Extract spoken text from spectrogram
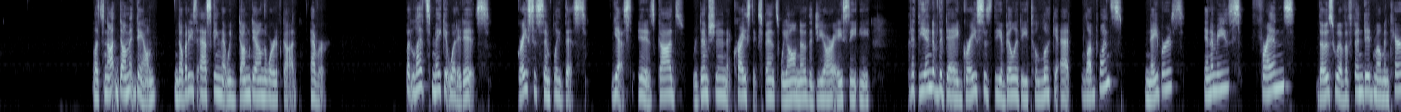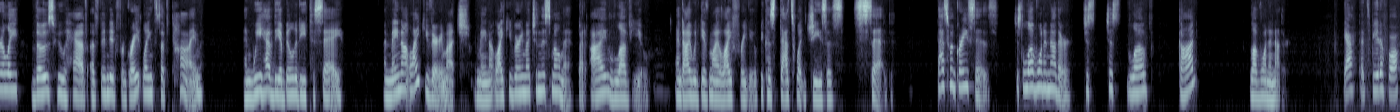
Let's not dumb it down. Nobody's asking that we dumb down the word of God ever. But let's make it what it is. Grace is simply this. Yes, it is God's redemption at Christ's expense. We all know the G R A C E. But at the end of the day, grace is the ability to look at loved ones, neighbors, enemies, friends, those who have offended momentarily, those who have offended for great lengths of time, and we have the ability to say, I may not like you very much. I may not like you very much in this moment, but I love you and I would give my life for you because that's what Jesus said. That's what grace is. Just love one another. Just just love God, love one another. Yeah, that's beautiful.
